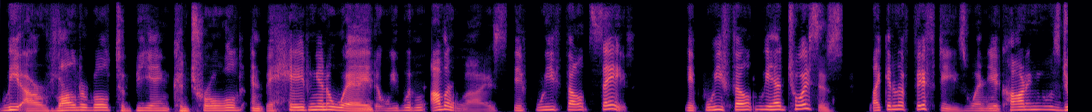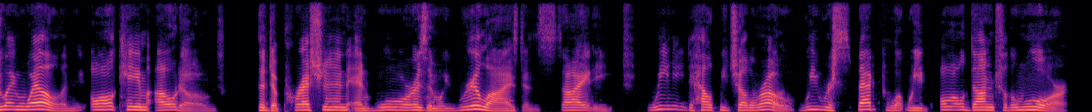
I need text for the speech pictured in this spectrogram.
we are vulnerable to being controlled and behaving in a way that we wouldn't otherwise if we felt safe, if we felt we had choices, like in the 50s when the economy was doing well and we all came out of the depression and wars, and we realized as a society we need to help each other out. We respect what we've all done for the war.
